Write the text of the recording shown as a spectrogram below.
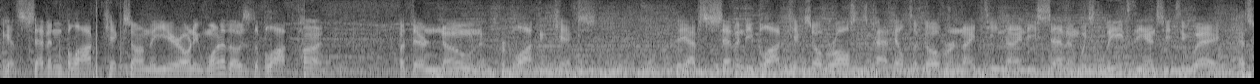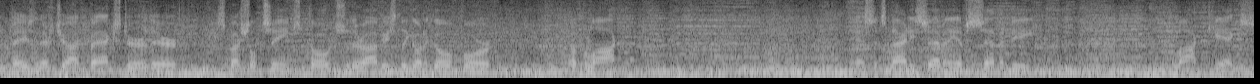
You got seven block kicks on the year. Only one of those is the block punt, but they're known for blocking kicks. They have 70 block kicks overall since Pat Hill took over in 1997, which leads the NC2A. That's amazing. There's John Baxter, their special teams coach, so they're obviously going to go for a block. Yeah, since 97, they have 70 block kicks.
